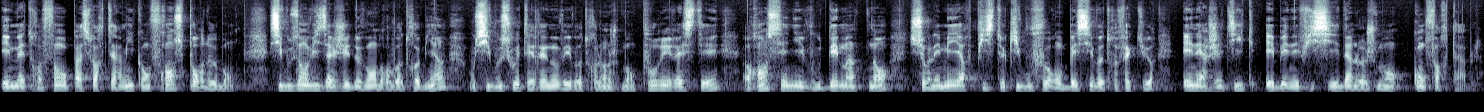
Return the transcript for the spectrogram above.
et mettre fin aux passoires thermiques en France pour de bon. Si vous envisagez de vendre votre bien ou si vous souhaitez rénover votre logement pour y rester, renseignez-vous dès maintenant sur les meilleures pistes qui vous feront baisser votre facture énergétique et bénéficier d'un logement confortable.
